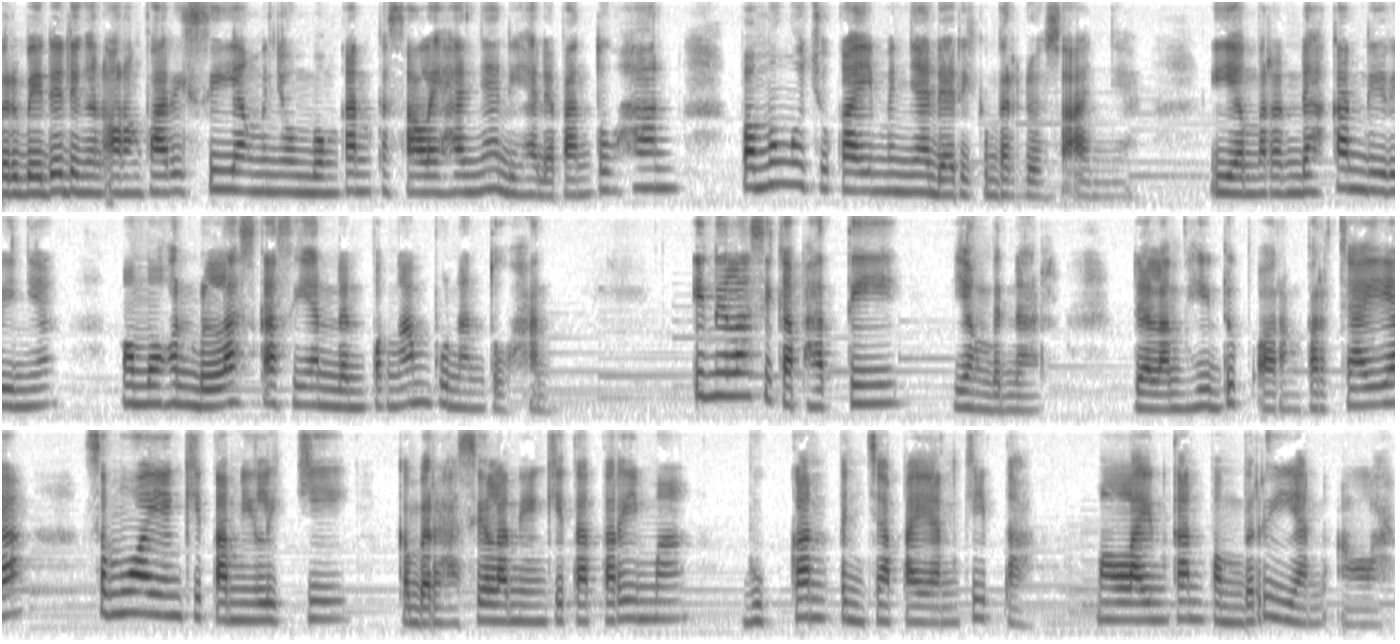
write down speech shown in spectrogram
Berbeda dengan orang Farisi yang menyombongkan kesalehannya di hadapan Tuhan, pemungut cukai menyadari keberdosaannya. Ia merendahkan dirinya memohon belas kasihan dan pengampunan Tuhan. Inilah sikap hati yang benar dalam hidup orang percaya. Semua yang kita miliki, keberhasilan yang kita terima, bukan pencapaian kita, melainkan pemberian Allah.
